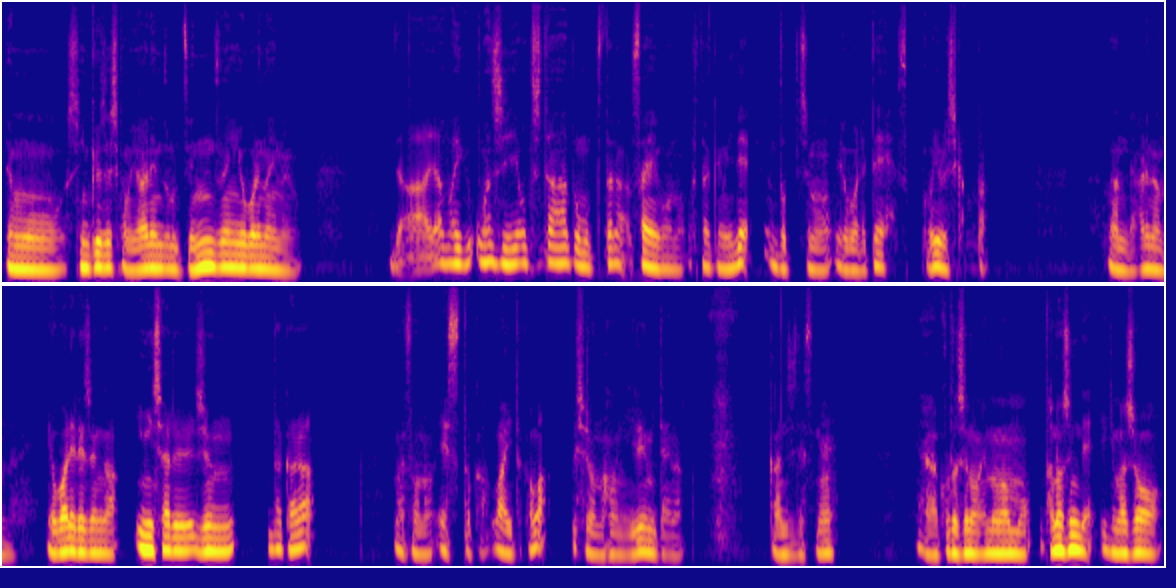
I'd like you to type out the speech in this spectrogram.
でも真空ジェシカもヤーレンズも全然呼ばれないのよ。であーやばいマジ落ちたと思ってたら最後の2組でどっちも呼ばれてすっごい嬉しかった。なんであれなんだよね。呼ばれる順がイニシャル順だからまあその S とか Y とかは後ろの方にいるみたいな感じですね。いや今年の M1 も楽しんでいきましょ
